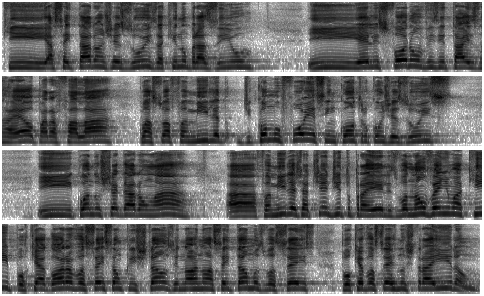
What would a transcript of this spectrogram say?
que aceitaram Jesus aqui no Brasil e eles foram visitar Israel para falar com a sua família de como foi esse encontro com Jesus. E quando chegaram lá, a família já tinha dito para eles: não venham aqui, porque agora vocês são cristãos e nós não aceitamos vocês, porque vocês nos traíram.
